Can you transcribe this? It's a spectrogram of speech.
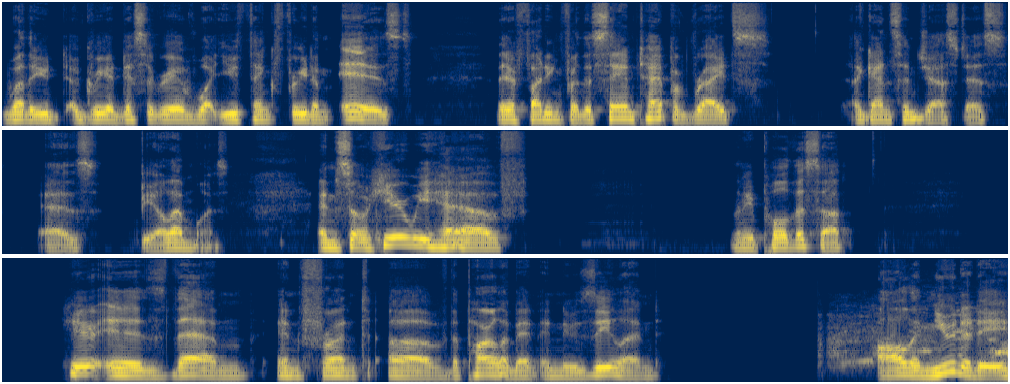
whether you agree or disagree of what you think freedom is, they're fighting for the same type of rights against injustice as BLM was. And so here we have, let me pull this up. Here is them in front of the parliament in New Zealand, all in unity.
